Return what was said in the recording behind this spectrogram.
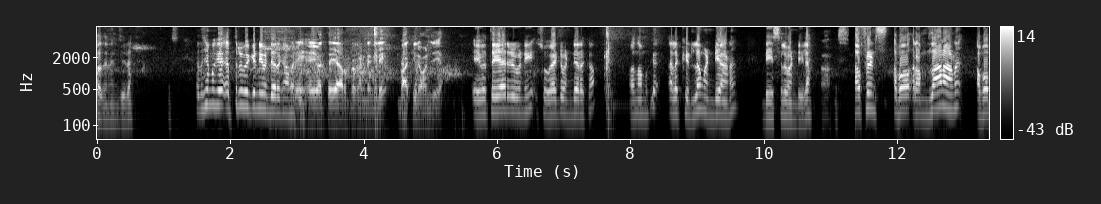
പതിനഞ്ചിൽ ഏകദേശം നമുക്ക് എത്ര രൂപയ്ക്ക് വണ്ടി പറ്റും? എഴുപത്തയ്യായിരം റുപ്യ കണ്ടെങ്കിൽ ബാക്കി ലോൺ ചെയ്യാം. എഴുപത്തയ്യായിരം രൂപ സുഖമായിട്ട് വണ്ടി ഇറക്കാം. അത് നമുക്ക് നല്ല കിഡ്ലം വണ്ടിയാണ് ഡീസൽ വണ്ടിയിലെ. ആ. ഫ്രണ്ട്സ് അപ്പോൾ ആണ് അപ്പോൾ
